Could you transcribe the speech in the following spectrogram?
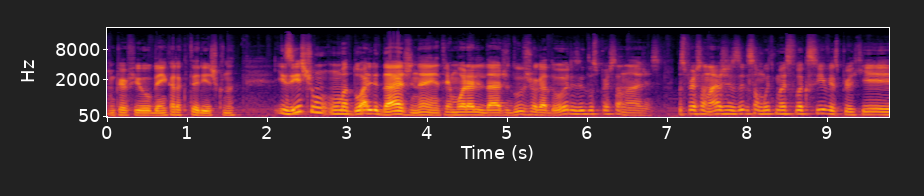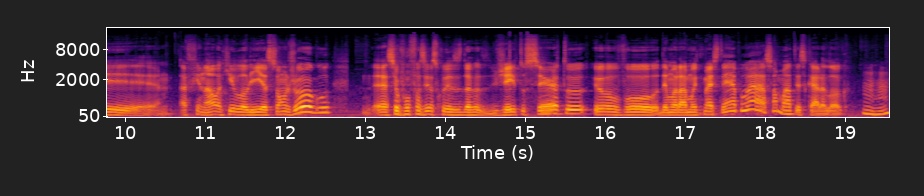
um perfil bem característico, né? Existe um- uma dualidade, né, entre a moralidade dos jogadores e dos personagens. Os personagens, eles são muito mais flexíveis, porque, afinal, aquilo ali é só um jogo. É, se eu for fazer as coisas do jeito certo, eu vou demorar muito mais tempo. Ah, só mata esse cara logo. Uhum.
